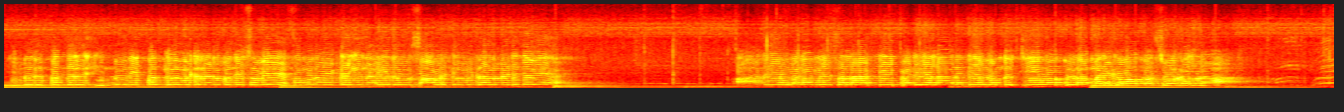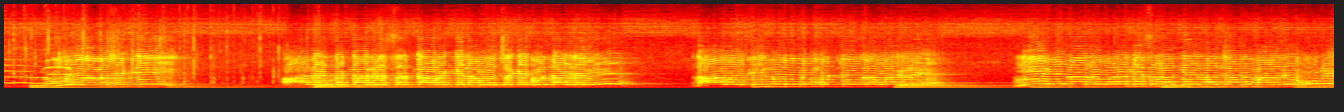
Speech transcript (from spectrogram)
ಇನ್ನೂರ ಇಪ್ಪತ್ತರ ಇನ್ನೂರ ಇಪ್ಪತ್ತು ಕಿಲೋಮೀಟರ್ ನಡೆದಿದೆ ಸ್ವಾಮಿ ಸಮುದಾಯಕ್ಕಾಗಿ ಐದು ಸಾವಿರ ಕಿಲೋಮೀಟರ್ ನಡೆದಿವೆ. ಆದ್ರೆ ಒಳ ಮೀಸಲಾತಿ ಪಡೆಯಲಾರದೆ ಒಂದು ಜೀವ ಕೂಡ ಮನೆಗೆ ವಾಪಸ್ ಹೋಗಲ್ಲ. ಇದು ನಮ್ಮ ಶಕ್ತಿ. ಆಡಳಿತ ಕಾಂಗ್ರೆಸ್ ಸರ್ಕಾರಕ್ಕೆ ನಾವು ಎಚ್ಚರಿಕೆ ಕೊಡ್ತಾ ಇದ್ದೇವೆ. ನಾವು ಬೆಂಗಳೂರು ಮುಟ್ಟುವುದರ ಒಳಗಡೆ ನೀವೇನಾದ್ರೂ ಒಳ ಮೀಸಲಾತಿಯನ್ನ ಜಾರಿ ಮಾಡದೆ ಹೋಗಿ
